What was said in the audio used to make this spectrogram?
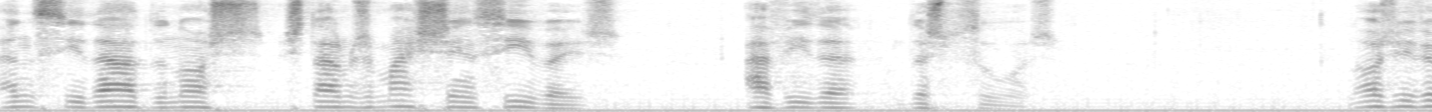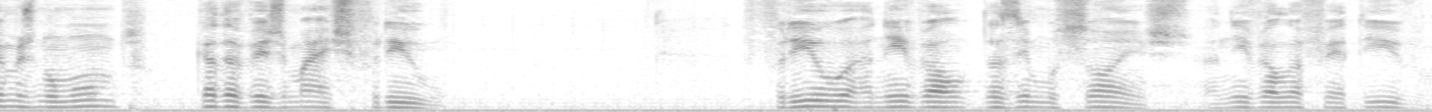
a necessidade de nós estarmos mais sensíveis à vida das pessoas. Nós vivemos num mundo cada vez mais frio. Frio a nível das emoções, a nível afetivo.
